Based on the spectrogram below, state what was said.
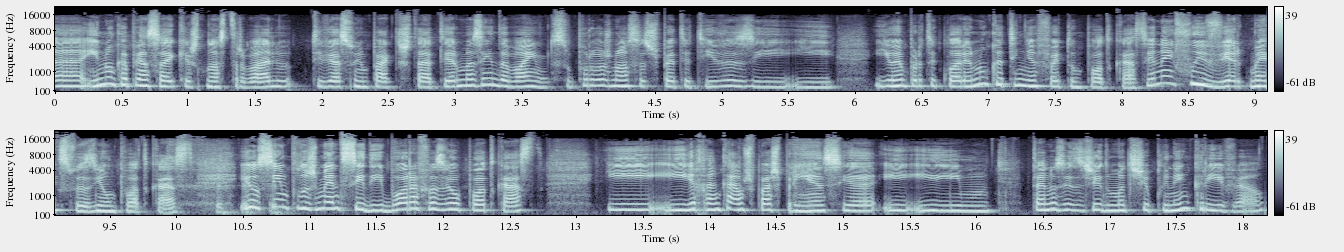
Uh, e nunca pensei que este nosso trabalho tivesse o impacto que está a ter, mas ainda bem, superou as nossas expectativas e, e, e, eu, em particular, eu nunca tinha feito um podcast, eu nem fui ver como é que se fazia um podcast. Eu simplesmente decidi, bora fazer o podcast e, e arrancámos para a experiência e, e tem-nos exigido uma disciplina incrível,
